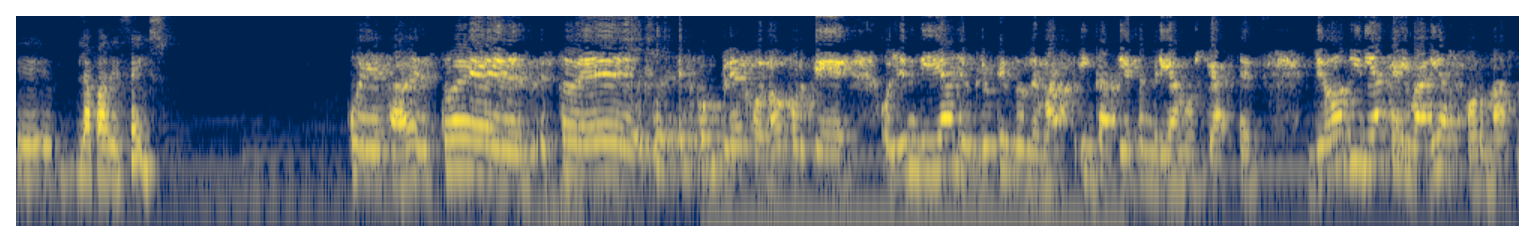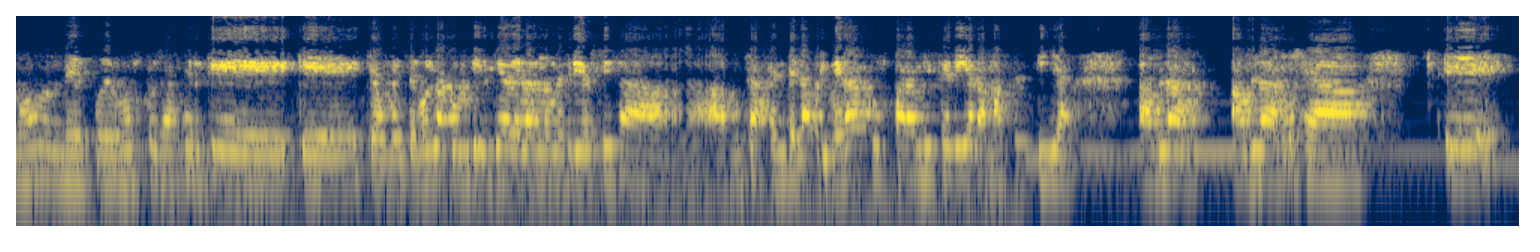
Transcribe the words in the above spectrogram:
eh, la padecéis? Pues a ver, esto es, esto es, es, complejo, ¿no? Porque hoy en día yo creo que es donde más hincapié tendríamos que hacer. Yo diría que hay varias formas, ¿no? Donde podemos pues hacer que, que, aumentemos la conciencia de la endometriosis a, a, mucha gente. La primera, pues para mí sería la más sencilla, hablar, hablar, o sea, eh,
